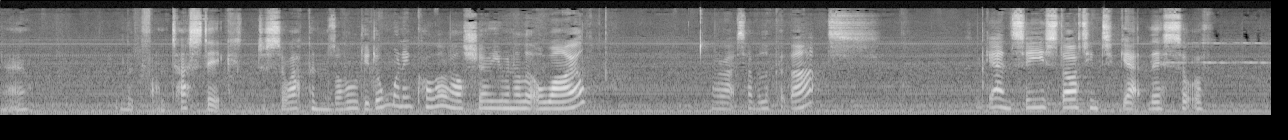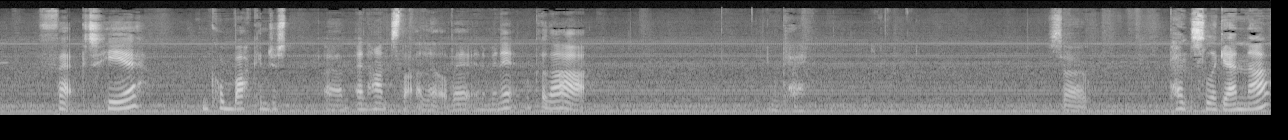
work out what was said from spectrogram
You know, look fantastic. Just so happens I've already done one in colour. I'll show you in a little while. All right, let's have a look at that. Again, see you're starting to get this sort of effect here. And come back and just um, enhance that a little bit in a minute. Look at that. Okay. So, pencil again now.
